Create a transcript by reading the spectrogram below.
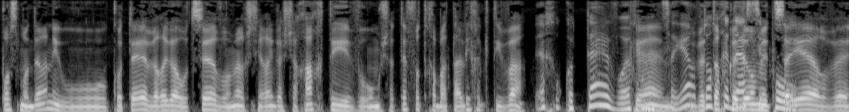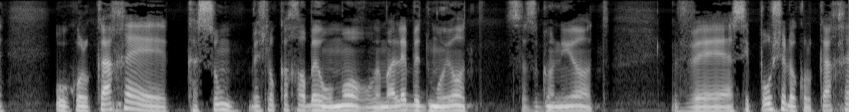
פוסט-מודרני, הוא כותב ורגע עוצר ואומר, שנייה רגע, שכחתי, והוא משתף אותך בתהליך הכתיבה. איך הוא כותב, או איך הוא מצייר, תוך ותוך כדי כדי הוא הסיפור. מצייר, והוא כל כך uh, קסום, ויש לו כך הרבה הומור, הוא ממלא בדמויות ססגוניות, והסיפור שלו כל כך uh,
